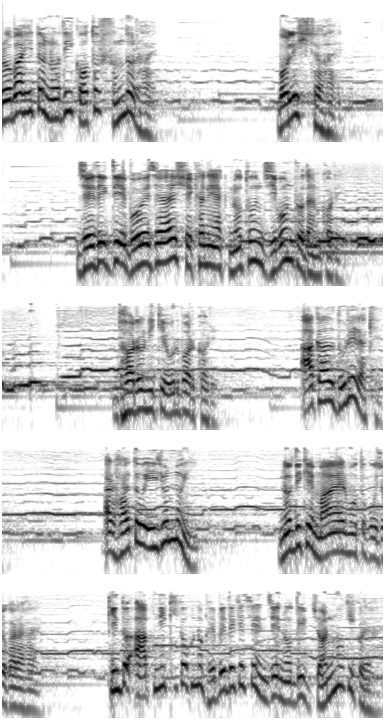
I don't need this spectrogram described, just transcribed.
প্রবাহিত নদী কত সুন্দর হয়, বলিষ্ঠ হয়। যেদিক দিয়ে বয়ে যায়, সেখানে এক নতুন জীবন প্রদান করে। ধরণীকে উর্বর করে। আকাল দূরে রাখে। আর হয়তো এই জন্যই নদীকে মায়ের মতো পুজো করা হয়। কিন্তু আপনি কি কখনো ভেবে দেখেছেন যে নদীর জন্ম কি করে হয়?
